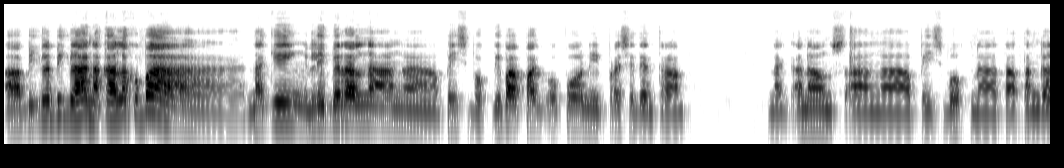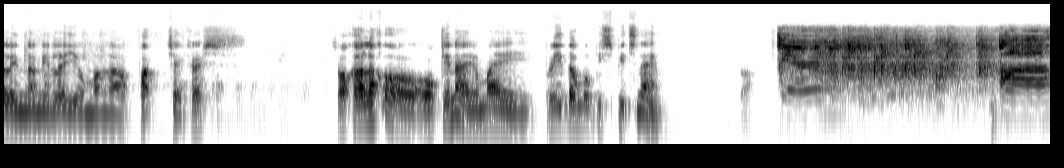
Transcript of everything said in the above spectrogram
ah bigla-bigla, nakala ko ba naging liberal na ang ah, Facebook? Di ba pag upo ni President Trump, nag-announce ang ah, Facebook na tatanggalin na nila yung mga fact checkers. So, akala ko, okay na, yung may freedom of speech na eh. Chair, uh,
